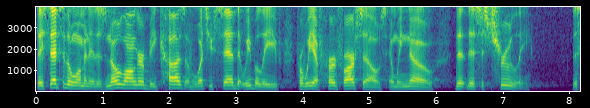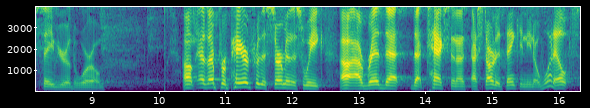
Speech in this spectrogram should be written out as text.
They said to the woman, It is no longer because of what you said that we believe, for we have heard for ourselves, and we know that this is truly the Savior of the world. Um, as I prepared for this sermon this week, uh, I read that, that text and I, I, started thinking, you know, what else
